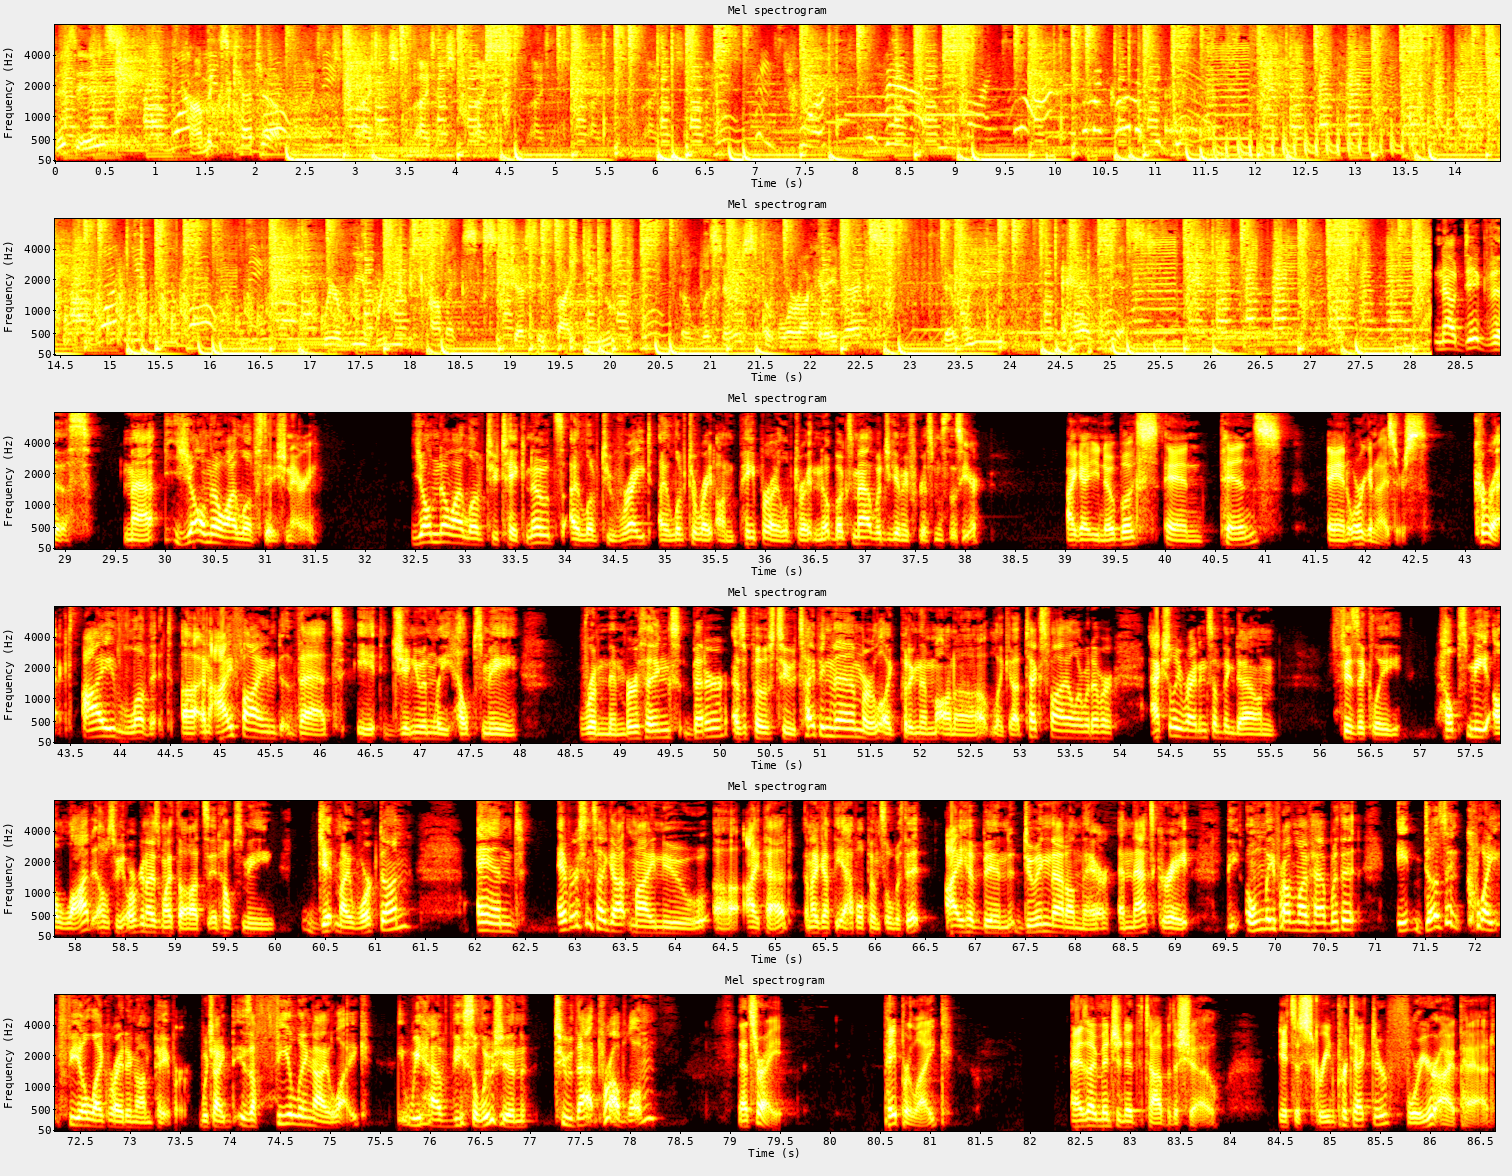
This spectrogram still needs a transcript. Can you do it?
This is Comics Catch Up. Where we read comics suggested by you, the listeners of War Rocket Ajax, that we have missed. Now, dig this, Matt. Y'all know I love stationery. Y'all know I love to take notes. I love to write. I love to write on paper. I love to write in notebooks. Matt, what'd you get me for Christmas this year? I got you notebooks and pens and organizers. Correct. I love it. Uh, and I find that it genuinely helps me remember things better as opposed to typing them or like putting them on a like a text file or whatever. Actually writing something down physically helps me a lot. It helps me organize my thoughts. It helps me get my work done. And ever since I got my new uh, iPad and I got the Apple Pencil with it, I have been doing that on there, and that's great. The only problem I've had with it, it doesn't quite feel like writing on paper, which I, is a feeling I like. We have the solution to that problem. That's right. Paperlike, as I mentioned at the top of the show, it's a screen protector for your iPad.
